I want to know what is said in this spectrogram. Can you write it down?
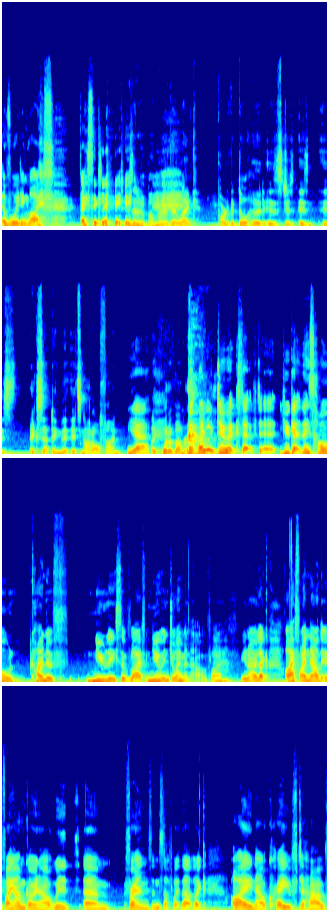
avoiding life, basically. Isn't it a bummer that like part of adulthood is just is is accepting that it's not all fun? yeah. Like what a bummer. But when you do accept it, you get this whole kind of new lease of life, new enjoyment out of life. Mm. You know, like I find now that if I am going out with um, friends and stuff like that, like I now crave to have,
